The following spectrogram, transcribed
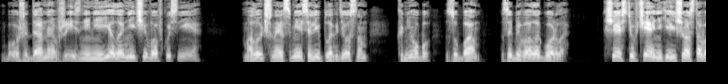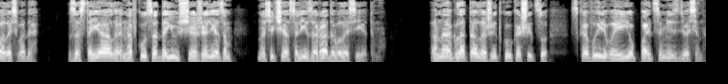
Боже, да она в жизни не ела ничего вкуснее. Молочная смесь липла к деснам, к небу, зубам, забивала горло. К счастью, в чайнике еще оставалась вода. Застоялая, на вкус отдающая железом, но сейчас Лиза радовалась и этому. Она глотала жидкую кашицу, сковыривая ее пальцами с десен.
